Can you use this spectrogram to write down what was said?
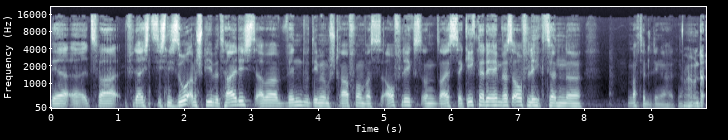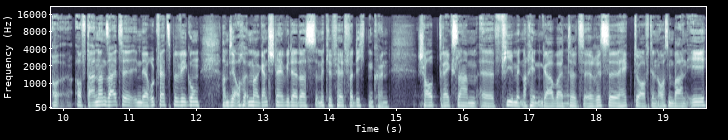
der äh, zwar vielleicht sich nicht so am Spiel beteiligt, aber wenn du dem im Strafraum was auflegst und sei es der Gegner, der ihm was auflegt, dann äh, macht er die Dinge halt. Ne? Und auf der anderen Seite in der Rückwärtsbewegung haben sie auch immer ganz schnell wieder das Mittelfeld verdichten können. Schaub, Drexler haben äh, viel mit nach hinten gearbeitet, ja. Risse, Hector auf den Außenbahnen eh,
